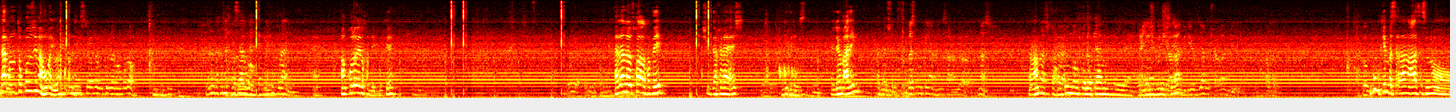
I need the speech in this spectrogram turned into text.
نقل. تقول زي ما هو أيوه. فلان هنقوله إلى الخطيب أوكي. الآن لو ادخل على الخطيب شوف داخلها؟ إيش؟ ادريس اليوم علي؟ بس ممكن يعني صار عنده ناس تمام؟ بدون ما نقول كامل يعني يشوف ال- ممكن بس الآن على أساس إنه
